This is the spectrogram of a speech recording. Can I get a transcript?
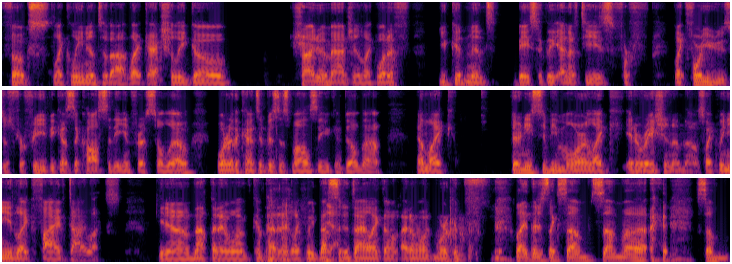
folks like lean into that, like actually go try to imagine like what if you could mint basically NFTs for like for your users for free because the cost of the infra is so low. What are the kinds of business models that you can build now? And like there needs to be more like iteration on those. Like we need like five dialects. You know, not that I want competitive. Like we invested yeah. in dialect. I don't want more. Comp- like there's like some some uh some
